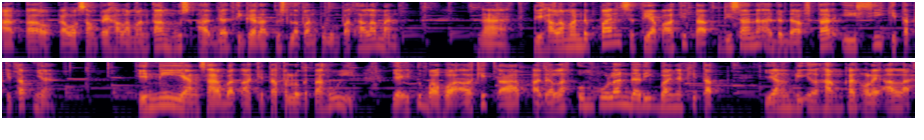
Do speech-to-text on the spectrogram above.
Atau kalau sampai halaman kamus ada 384 halaman. Nah, di halaman depan setiap Alkitab, di sana ada daftar isi kitab-kitabnya. Ini yang sahabat Alkitab perlu ketahui, yaitu bahwa Alkitab adalah kumpulan dari banyak kitab, yang diilhamkan oleh Allah,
